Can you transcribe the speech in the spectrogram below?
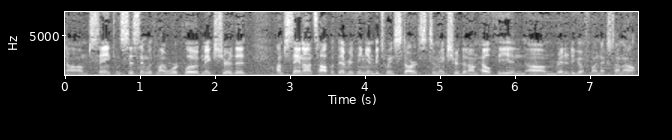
um, staying consistent with my workload, make sure that I'm staying on top of everything in between starts to make sure that I'm healthy and um, ready to go for my next time out.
